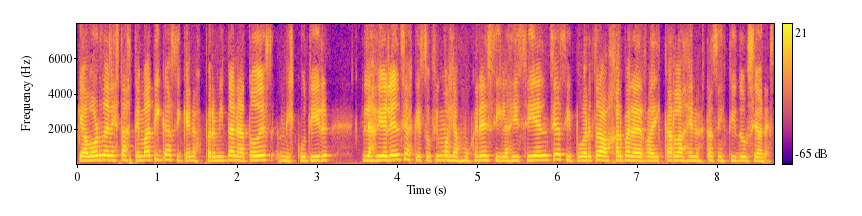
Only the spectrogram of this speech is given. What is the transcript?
que aborden estas temáticas y que nos permitan a todos discutir las violencias que sufrimos las mujeres y las disidencias y poder trabajar para erradicarlas de nuestras instituciones.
